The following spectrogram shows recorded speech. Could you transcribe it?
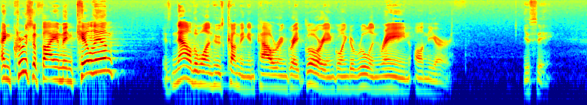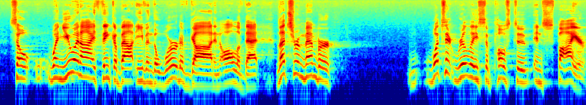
and crucify him and kill him is now the one who's coming in power and great glory and going to rule and reign on the earth. You see. So when you and I think about even the Word of God and all of that, let's remember what's it really supposed to inspire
